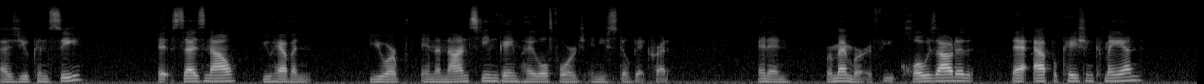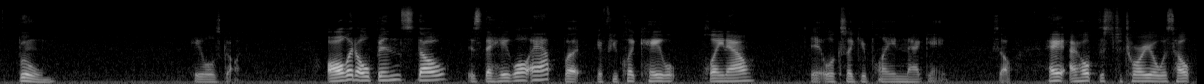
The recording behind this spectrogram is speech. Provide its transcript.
As you can see, it says now you have an you are in a non-Steam game Halo Forge and you still get credit. And then remember, if you close out of that application command, boom, Halo's gone. All it opens, though, is the Halo app, but if you click Halo Play Now, it looks like you're playing that game. So, hey, I hope this tutorial was helpful.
